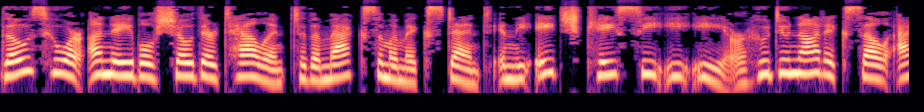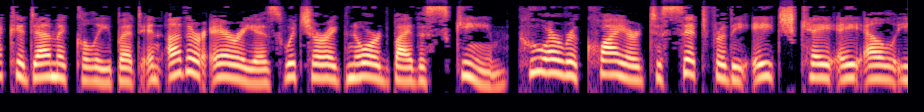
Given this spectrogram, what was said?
those who are unable show their talent to the maximum extent in the HKCEE or who do not excel academically but in other areas which are ignored by the scheme who are required to sit for the HKALE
